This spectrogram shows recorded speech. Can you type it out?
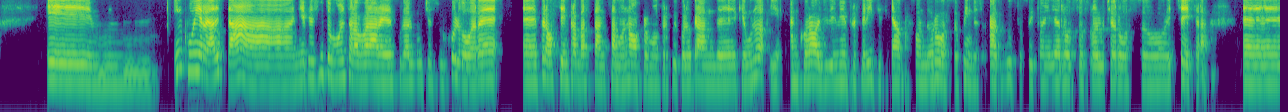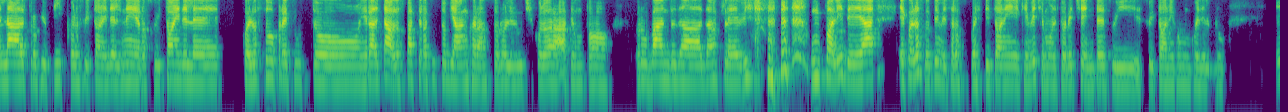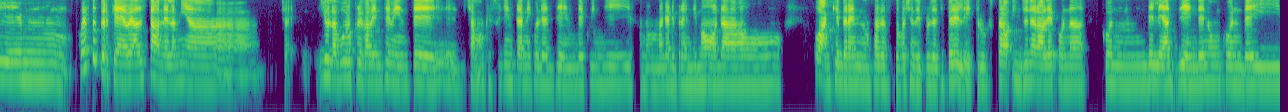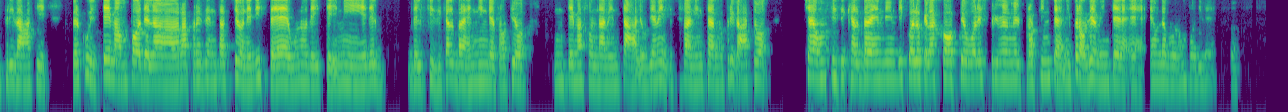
e, ehm, in cui in realtà mi è piaciuto molto lavorare sulla luce sul colore eh, però sempre abbastanza monocromo, per cui quello grande che uno ancora oggi dei miei preferiti si chiama Profondo Rosso, quindi ho giocato tutto sui toni del rosso, sulla luce rosso, eccetera. Eh, l'altro più piccolo sui toni del nero, sui toni delle... quello sopra è tutto, in realtà lo spazio era tutto bianco, erano solo le luci colorate, un po' rubando da Dan Flevic un po' l'idea e quello sotto invece era su questi toni che invece è molto recente sui, sui toni comunque del blu. E, ehm, questo perché in realtà nella mia, cioè io lavoro prevalentemente diciamo anche sugli interni con le aziende, quindi sono magari brand di moda o, o anche brand, non so adesso sto facendo dei progetti per Electrux, però in generale con, con delle aziende, non con dei privati. Per cui il tema un po' della rappresentazione di sé è uno dei temi e del, del physical branding è proprio un tema fondamentale. Ovviamente se fai un interno privato c'è un physical branding di quello che la coppia vuole esprimere nei propri interni, però ovviamente è, è un lavoro un po' diverso.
